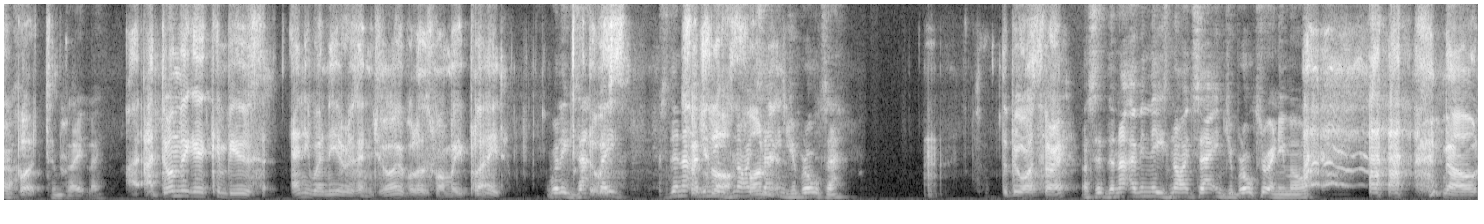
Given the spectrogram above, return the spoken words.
Oh, But completely. I, I don't think it can be as anywhere near as enjoyable as when we played. Well, exactly. Because they're not having these nights out in Gibraltar. The be what? Sorry. I said they're not having these nights out in Gibraltar anymore. no,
